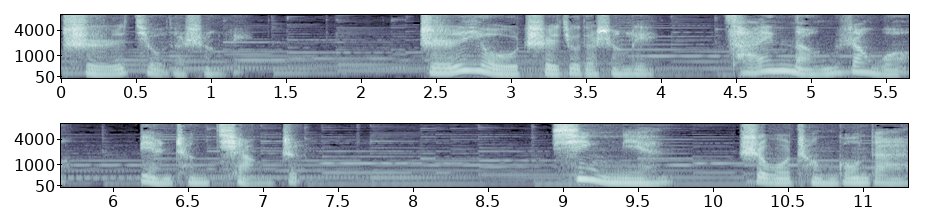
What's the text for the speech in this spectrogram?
持久的胜利。只有持久的胜利，才能让我变成强者。信念是我成功的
